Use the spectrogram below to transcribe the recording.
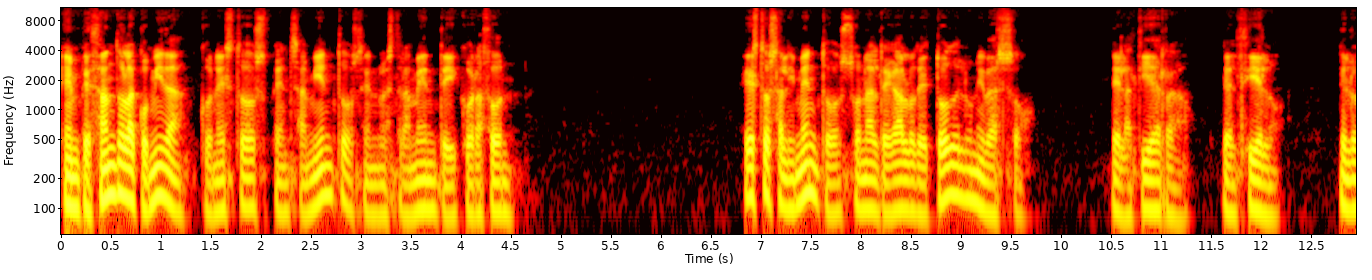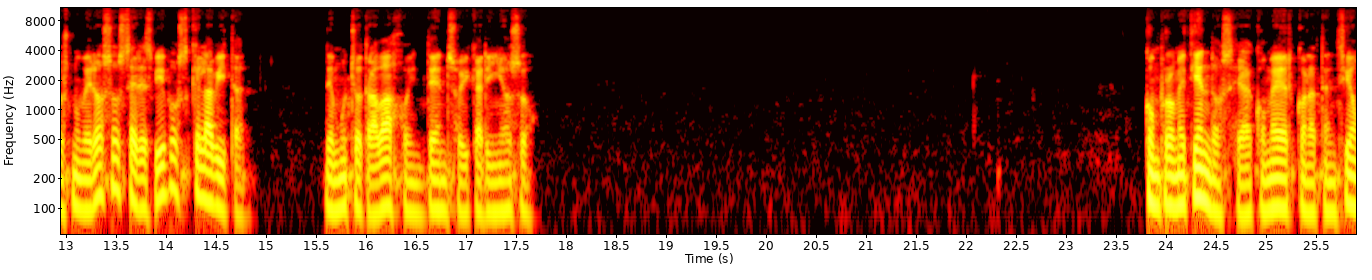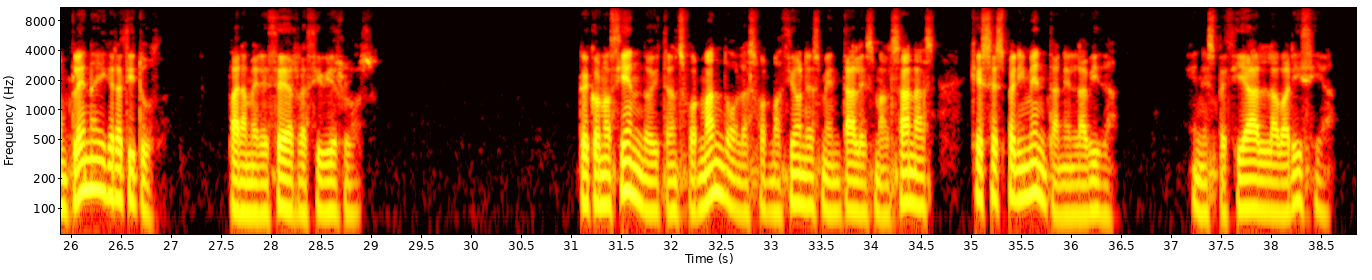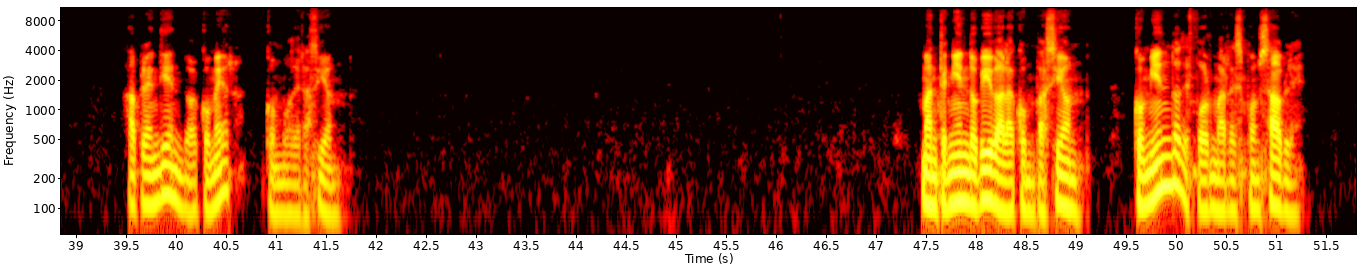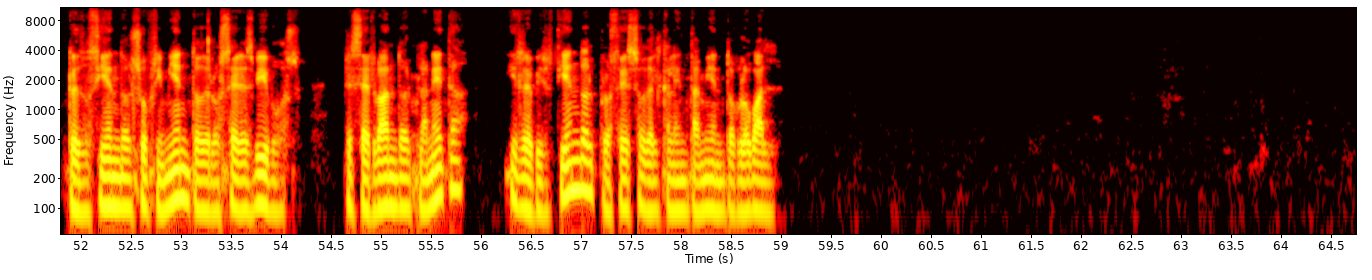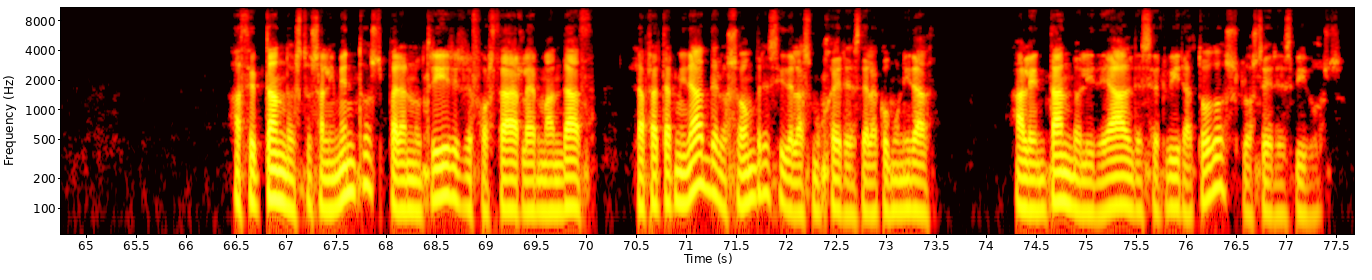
Empezando la comida con estos pensamientos en nuestra mente y corazón. Estos alimentos son el regalo de todo el universo, de la tierra, del cielo, de los numerosos seres vivos que la habitan, de mucho trabajo intenso y cariñoso. Comprometiéndose a comer con atención plena y gratitud para merecer recibirlos reconociendo y transformando las formaciones mentales malsanas que se experimentan en la vida, en especial la avaricia, aprendiendo a comer con moderación. Manteniendo viva la compasión, comiendo de forma responsable, reduciendo el sufrimiento de los seres vivos, preservando el planeta y revirtiendo el proceso del calentamiento global. aceptando estos alimentos para nutrir y reforzar la hermandad, la fraternidad de los hombres y de las mujeres de la comunidad, alentando el ideal de servir a todos los seres vivos.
